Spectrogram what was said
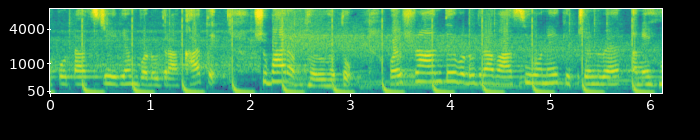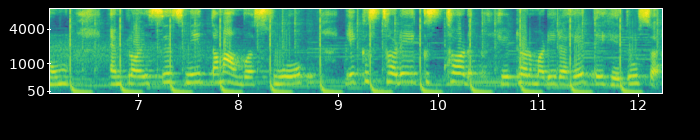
અકોટા સ્ટેડિયમ વડોદરા ખાતે શુભારંભ થયો હતો. વર્ષના અંતે વડોદરાવાસીઓને કિચનવેર અને હોમ એમ્પ્લોયસીસની તમામ વસ્તુઓ એક સ્થળે એક સ્થળ હેઠળ મળી રહે તે હેતુસર.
